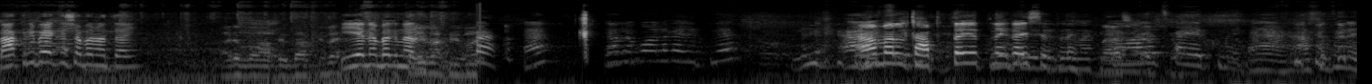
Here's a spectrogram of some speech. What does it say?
भाकरी बाय कशा बनवत आहे ये ना बघ ना? आम्हाला थापता येत नाही काहीच येत नाही. मलाच काय येत नाही. हा, असं थोडं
